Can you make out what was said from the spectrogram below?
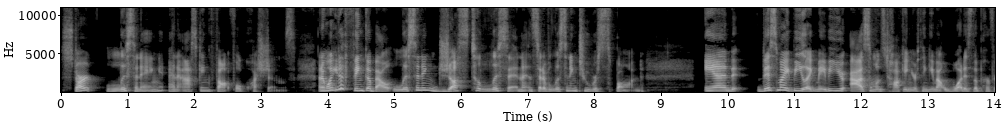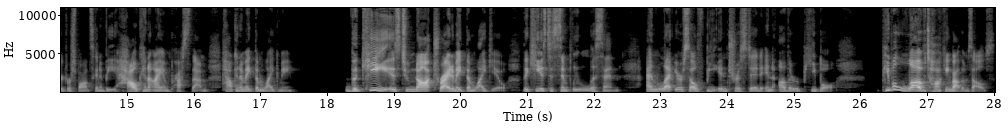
start listening and asking thoughtful questions. And I want you to think about listening just to listen instead of listening to respond. And this might be like maybe you're as someone's talking, you're thinking about what is the perfect response going to be? How can I impress them? How can I make them like me? The key is to not try to make them like you. The key is to simply listen and let yourself be interested in other people. People love talking about themselves.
